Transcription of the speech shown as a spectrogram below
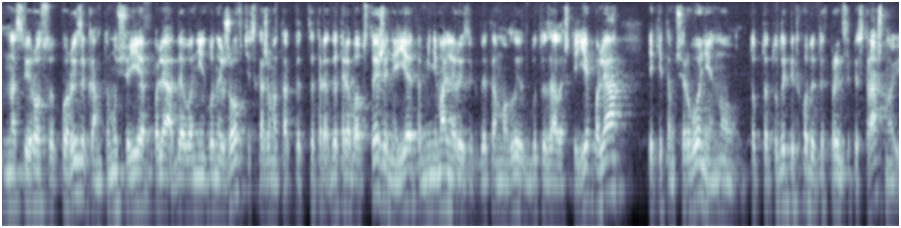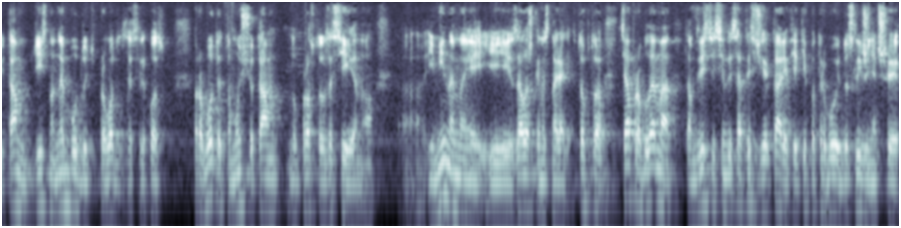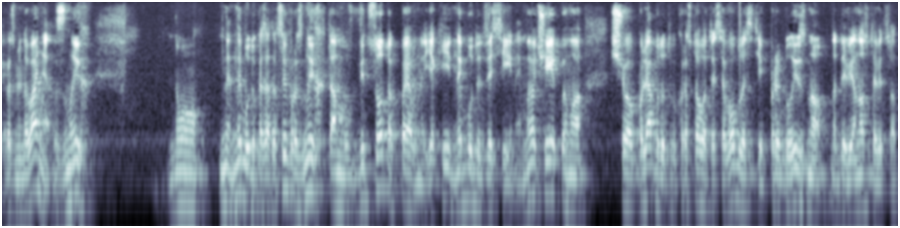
на свій розсуд по ризикам, тому що є поля, де вони, вони жовті, скажімо так, де, тре- де треба обстеження, є там мінімальний ризик, де там могли бути залишки. Є поля, які там червоні. Ну тобто туди підходити в принципі страшно, і там дійсно не будуть проводитися сільхозроботи, тому що там ну просто засіяно і мінами, і залишками снарядів. Тобто ця проблема там 270 тисяч гектарів, які потребують дослідження чи розмінування, з них. Ну не, не буду казати цифру. З них там відсоток певний, який не будуть засіяні. Ми очікуємо, що поля будуть використовуватися в області приблизно на 90%.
